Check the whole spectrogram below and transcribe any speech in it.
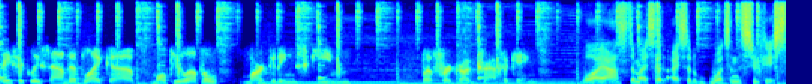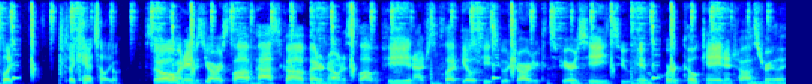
Basically, sounded like a multi level marketing scheme, but for drug trafficking. Well, I asked him, I said, I said, what's in the suitcase? Like, I can't tell you. So my name is Yaroslav Pastukhov, better known as Slava P, and I just pled guilty to a charge of conspiracy to import cocaine into Australia.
